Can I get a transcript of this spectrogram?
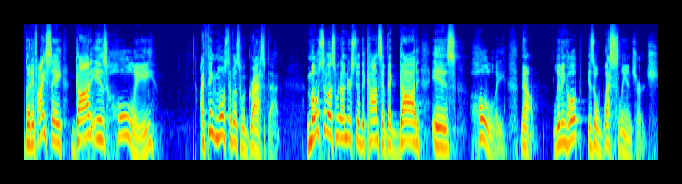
But if I say God is holy, I think most of us would grasp that. Most of us would understand the concept that God is holy. Now, Living Hope is a Wesleyan church.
